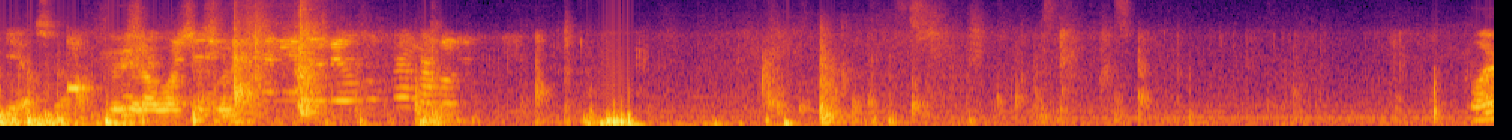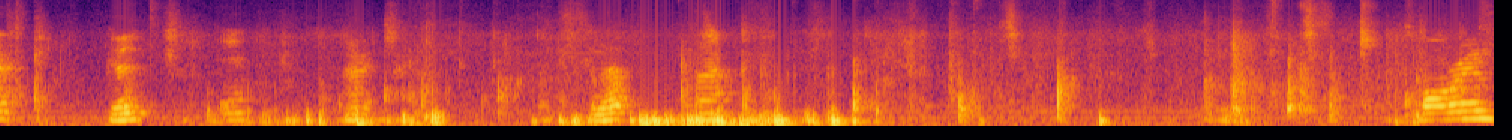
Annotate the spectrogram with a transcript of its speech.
Yeah, let's go. Go ahead, I'll watch this one. Any other available from or both? Clear. Good? Yeah. Alright. Come up. Small room.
